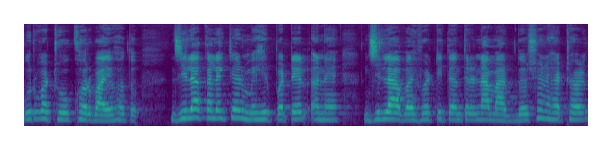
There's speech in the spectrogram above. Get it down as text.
પુરવઠો ખોરવાયો હતો. જિલ્લા કલેક્ટર મિહિર પટેલ અને જિલ્લા વહીવટીતંત્રના માર્ગદર્શન હેઠળ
